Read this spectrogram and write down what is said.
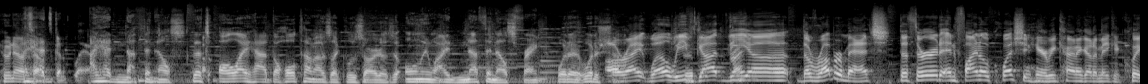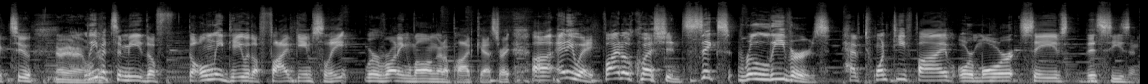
who knows how it's going to play out. I had nothing else. That's all I had the whole time. I was like, Luzardo's the only one. I had nothing else, Frank. What a what a shot. All right. Well, we've got the uh, the rubber match, the third and final question here. We kind of got to make it quick too. right, all Leave right. it to me. The the only day with a five game slate. We're running long on a podcast, right? Uh, anyway, final question: Six relievers have 25 or more saves this season.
